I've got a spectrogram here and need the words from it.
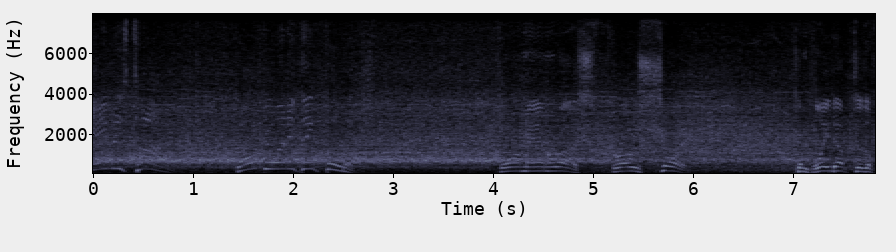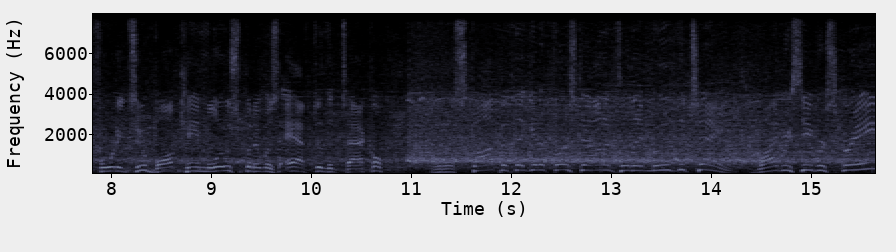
Game is tied. Don't do anything foolish. Four-man rush. Throws short. Complete up to the 42. Ball came loose, but it was after the tackle. It'll stop if they get a first down until they move the chains. Wide receiver screen.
